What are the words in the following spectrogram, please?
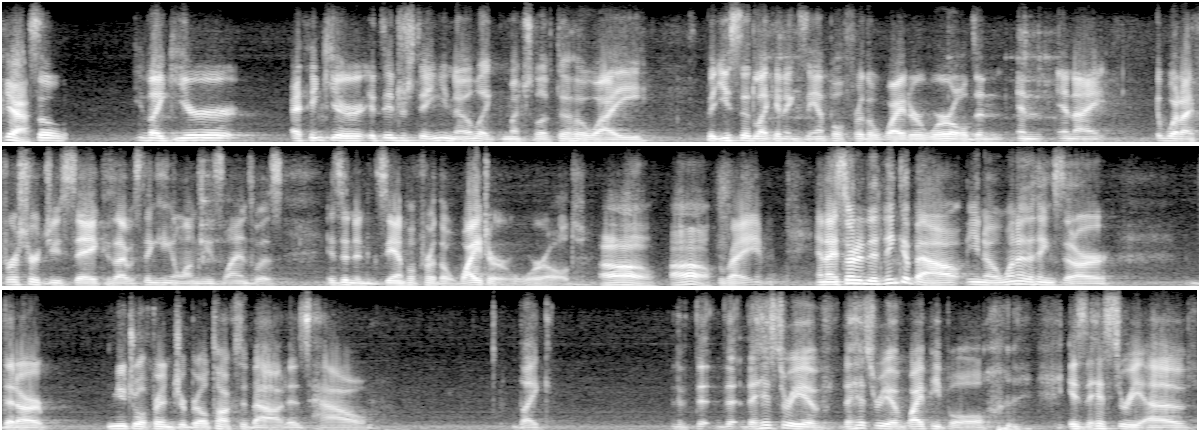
yeah, so like you're, I think you're. It's interesting, you know, like much love to Hawaii, but you said like an example for the wider world, and and and I, what I first heard you say, because I was thinking along these lines, was is it an example for the wider world? Oh, oh, right. And I started to think about, you know, one of the things that our that our mutual friend Jabril talks about is how like the, the, the history of the history of white people is the history of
